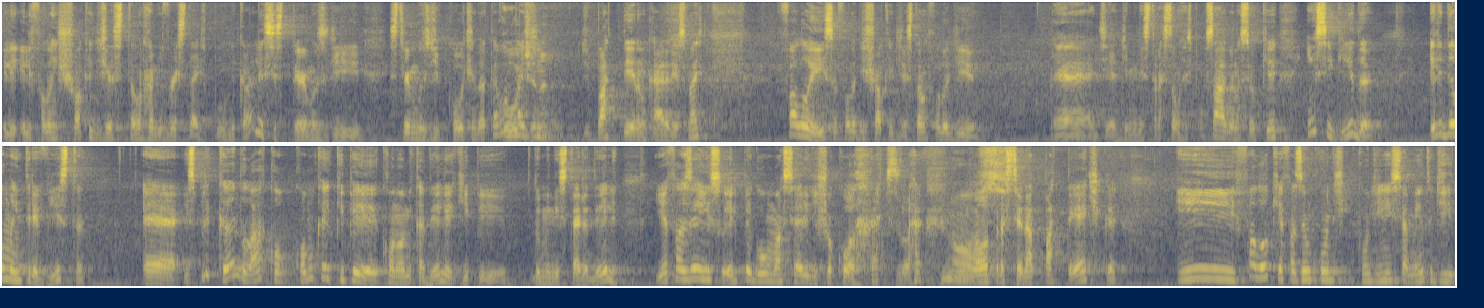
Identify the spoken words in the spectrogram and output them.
ele, ele falou em choque de gestão na universidade pública. Olha esses termos de, esses termos de coaching, dá até vontade Coach, né? de, de bater num cara desse. Mas falou isso, falou de choque de gestão, falou de, é, de administração responsável, não sei o quê. Em seguida, ele deu uma entrevista é, explicando lá como, como que a equipe econômica dele, a equipe do ministério dele, ia fazer isso. Ele pegou uma série de chocolates lá, Nossa. uma outra cena patética, e falou que ia fazer um contingenciamento de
